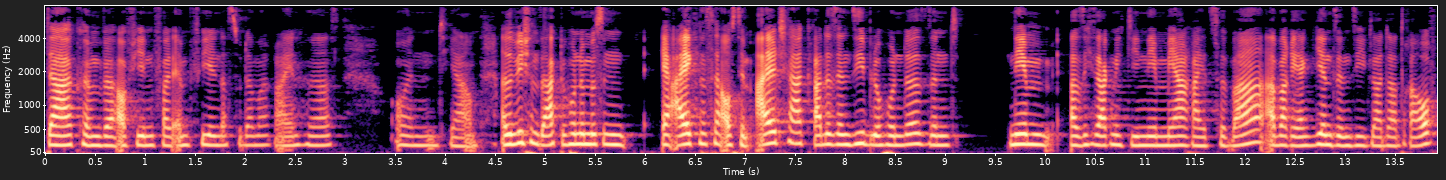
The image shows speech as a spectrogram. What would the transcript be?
da können wir auf jeden Fall empfehlen, dass du da mal reinhörst. Und ja, also wie ich schon sagte, Hunde müssen Ereignisse aus dem Alltag, gerade sensible Hunde sind nehmen, also ich sage nicht, die nehmen mehr Reize wahr, aber reagieren sensibler darauf,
